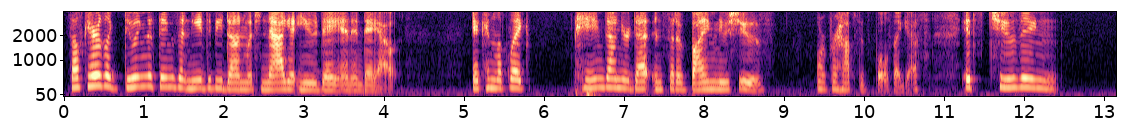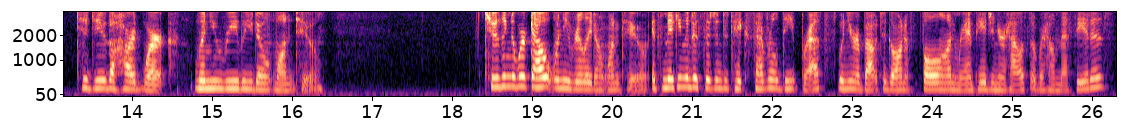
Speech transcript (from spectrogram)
Self care is like doing the things that need to be done, which nag at you day in and day out. It can look like paying down your debt instead of buying new shoes or perhaps it's both, I guess. It's choosing to do the hard work when you really don't want to. Choosing to work out when you really don't want to. It's making the decision to take several deep breaths when you're about to go on a full on rampage in your house over how messy it is.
